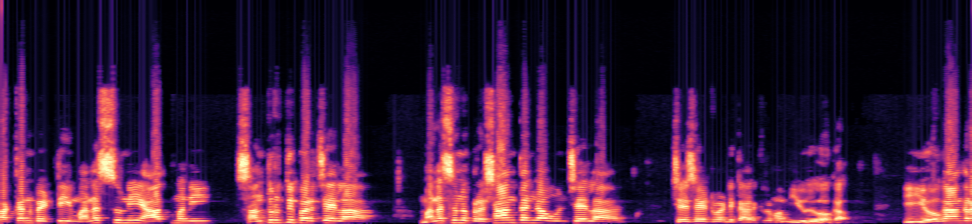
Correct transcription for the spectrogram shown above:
పక్కన పెట్టి మనస్సుని ఆత్మని సంతృప్తి పరిచేలా మనసును ప్రశాంతంగా ఉంచేలా చేసేటువంటి కార్యక్రమం ఈ యోగా. ఈ యోగాంధ్ర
